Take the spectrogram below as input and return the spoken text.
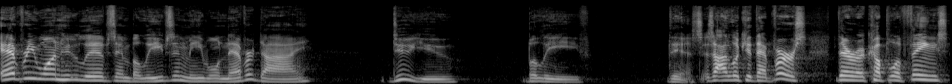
Everyone who lives and believes in me will never die. Do you believe this. As I look at that verse, there are a couple of things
